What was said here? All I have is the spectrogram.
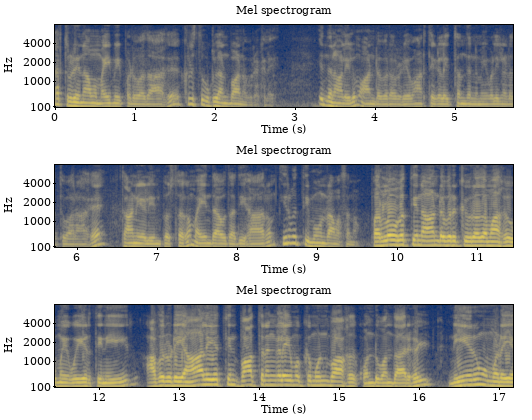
கர்த்தருடைய நாம மைமைப்படுவதாக கிறிஸ்துவுக்குள் அன்பானவர்களே இந்த நாளிலும் ஆண்டவர் அவருடைய வார்த்தைகளை தந்து நம்மை வழி நடத்துவாராக. தானியலின் புஸ்தகம் ஐந்தாவது அதிகாரம் இருபத்தி மூன்றாம் வசனம். பரலோகத்தின் ஆண்டவருக்கு விரோதமாக உமை உயர்த்தினீர். அவருடைய ஆலயத்தின் பாத்திரங்களை உமக்கு முன்பாக கொண்டு வந்தார்கள். நீரும் உம்முடைய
